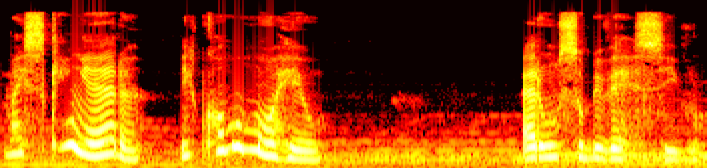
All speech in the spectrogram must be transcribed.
Mas quem era e como morreu? Era um subversivo.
